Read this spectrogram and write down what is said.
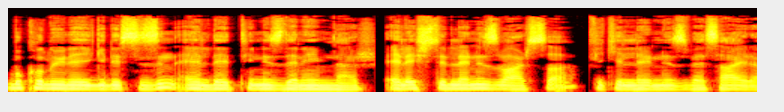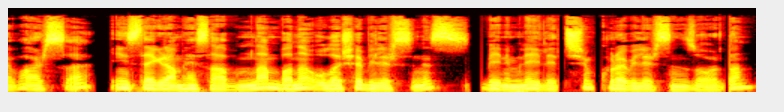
Bu konuyla ilgili sizin elde ettiğiniz deneyimler, eleştirileriniz varsa, fikirleriniz vesaire varsa Instagram hesabımdan bana ulaşabilirsiniz. Benimle iletişim kurabilirsiniz oradan.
